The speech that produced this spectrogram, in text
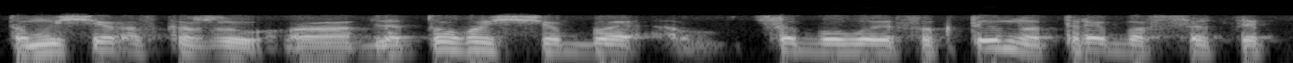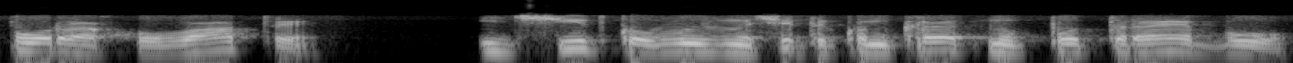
Тому ще раз кажу: для того, щоб це було ефективно, треба все це порахувати і чітко визначити конкретну потребу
